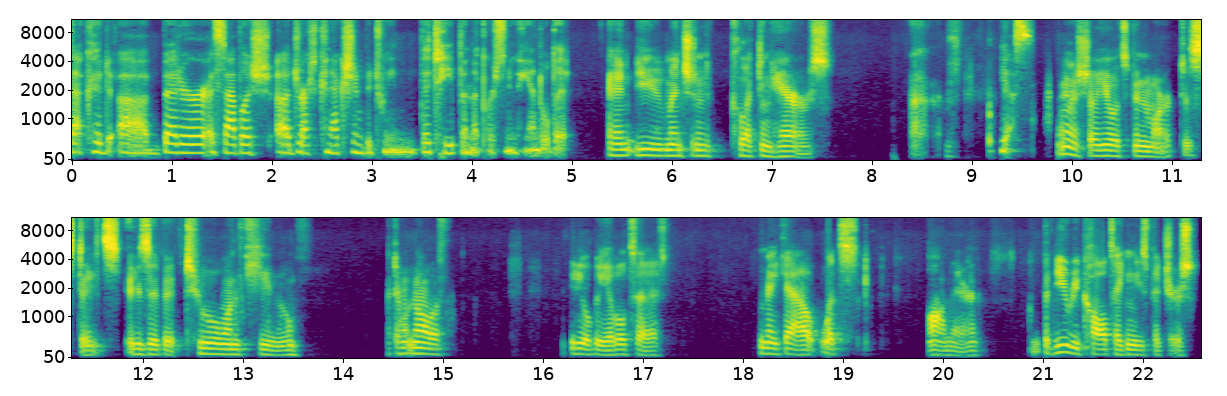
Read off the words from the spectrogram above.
that could uh, better establish a direct connection between the tape and the person who handled it. And you mentioned collecting hairs. Yes. I'm going to show you what's been marked as States Exhibit 201Q. I don't know if you'll be able to make out what's on there, but do you recall taking these pictures?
